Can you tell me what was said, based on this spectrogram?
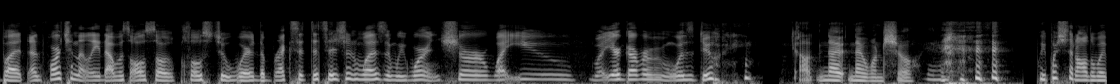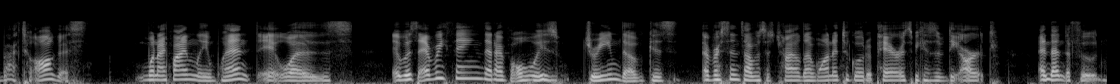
But unfortunately, that was also close to where the Brexit decision was, and we weren't sure what you what your government was doing. Oh, no, no one's sure. Yeah. we pushed it all the way back to August. When I finally went, it was it was everything that I've always dreamed of because ever since I was a child, I wanted to go to Paris because of the art and then the food.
